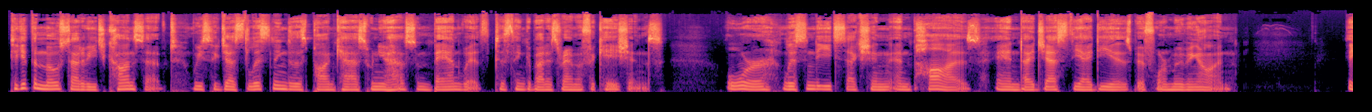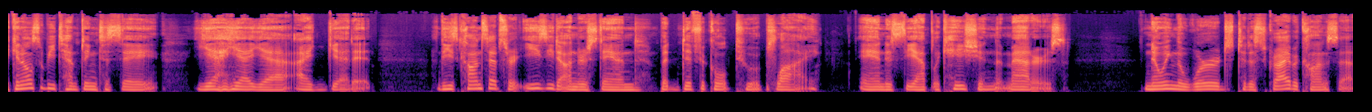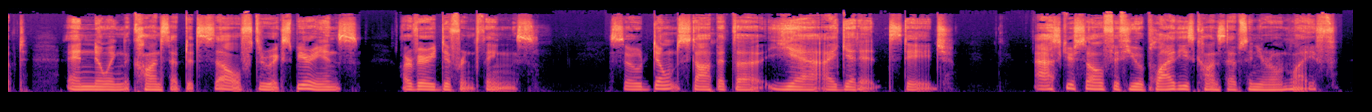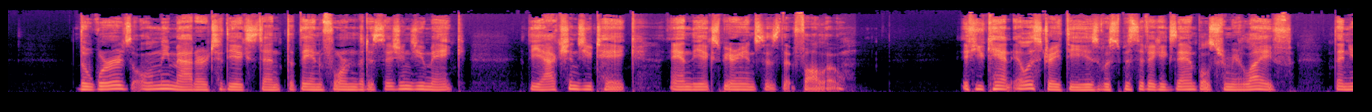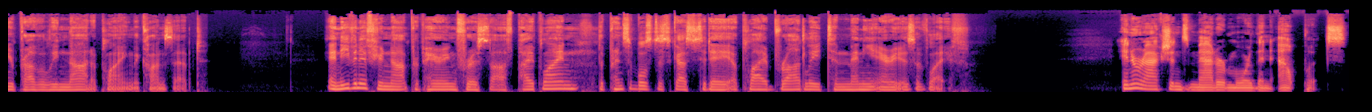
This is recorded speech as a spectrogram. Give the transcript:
To get the most out of each concept, we suggest listening to this podcast when you have some bandwidth to think about its ramifications. Or listen to each section and pause and digest the ideas before moving on. It can also be tempting to say, yeah, yeah, yeah, I get it these concepts are easy to understand, but difficult to apply, and it's the application that matters. Knowing the words to describe a concept and knowing the concept itself through experience are very different things. So don't stop at the, yeah, I get it stage. Ask yourself if you apply these concepts in your own life. The words only matter to the extent that they inform the decisions you make, the actions you take, and the experiences that follow. If you can't illustrate these with specific examples from your life, then you're probably not applying the concept. And even if you're not preparing for a SOF pipeline, the principles discussed today apply broadly to many areas of life. Interactions matter more than outputs.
